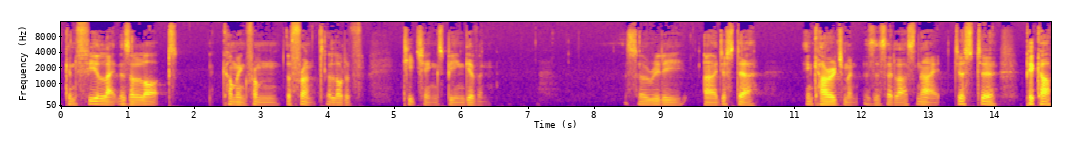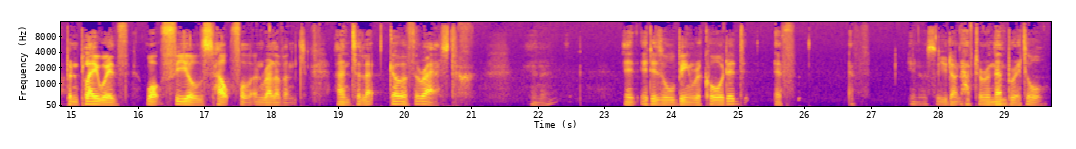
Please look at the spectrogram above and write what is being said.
it can feel like there's a lot coming from the front, a lot of teachings being given. So really, uh, just uh, encouragement, as I said last night, just to pick up and play with what feels helpful and relevant, and to let go of the rest. you know, it it is all being recorded. If you know, so you don't have to remember it all.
